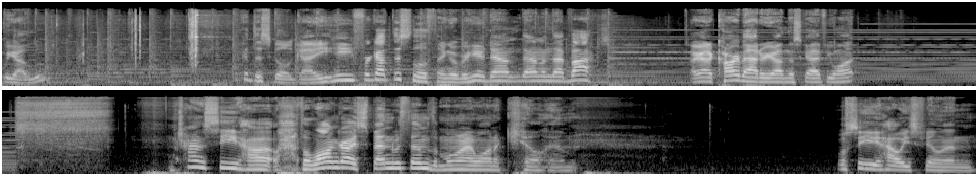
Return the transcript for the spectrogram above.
We got loot. Look at this little guy. He, he forgot this little thing over here down down in that box. I got a car battery on this guy if you want. I'm trying to see how the longer I spend with him, the more I want to kill him. We'll see how he's feeling.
